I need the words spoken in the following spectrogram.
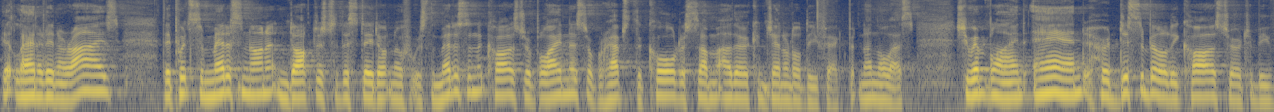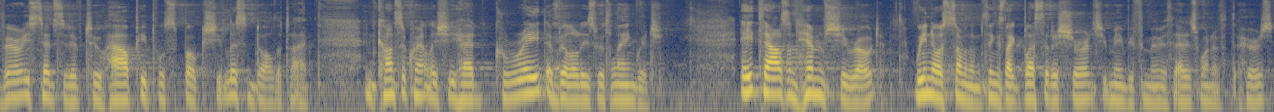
It landed in her eyes. They put some medicine on it, and doctors to this day don't know if it was the medicine that caused her blindness or perhaps the cold or some other congenital defect. But nonetheless, she went blind, and her disability caused her to be very sensitive to how people spoke. She listened all the time. And consequently, she had great abilities with language. 8,000 hymns she wrote. We know some of them, things like Blessed Assurance. You may be familiar with that as one of hers.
